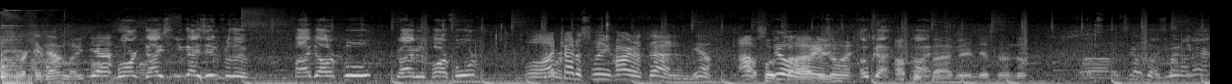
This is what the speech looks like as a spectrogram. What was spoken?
See came down? Yeah. Mark, Dyson, you guys in for the $5 pool, driving to par four? Well, I try to swing hard at that, and Yeah. I'm I'll put still a five ways in. away. Okay. I'll put all right. five in. That's not enough. You in on that?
